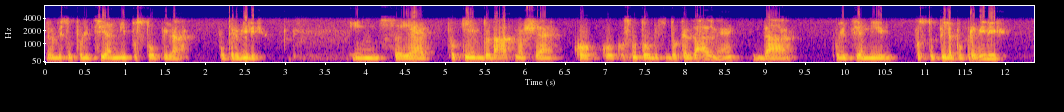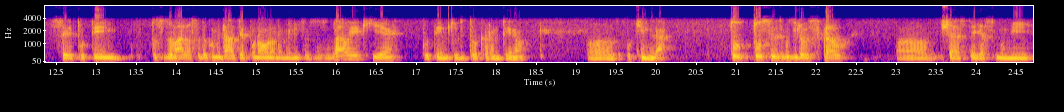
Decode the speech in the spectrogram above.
da v bistvu policija ni postopila po pravilih. In se je potem dodatno še, ko, ko, ko smo to v bistvu dokazali, ne, da policija ni postopila po pravilih, se je potem posredovala vsa dokumentacija ponovno na ministrstvo za zdravje, ki je potem tudi to karanteno uh, ukinila. To, to se je zgodilo, sprav, uh, šestega smo mi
